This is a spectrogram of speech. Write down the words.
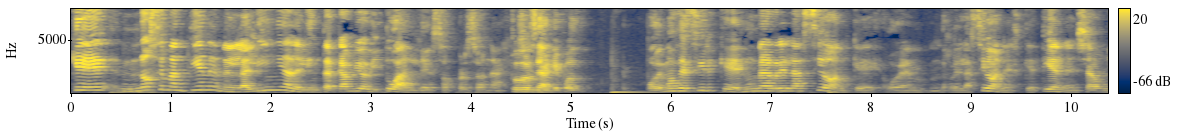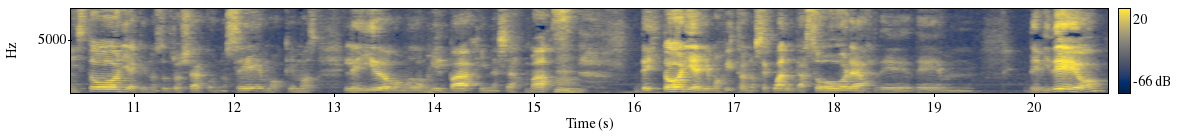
que no se mantienen en la línea del intercambio habitual de esos personajes. O sea, que podemos decir que en una relación que o en relaciones que tienen ya una historia que nosotros ya conocemos, que hemos leído como dos mil páginas ya más Mm. de historia y hemos visto no sé cuántas horas de, de, de video,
